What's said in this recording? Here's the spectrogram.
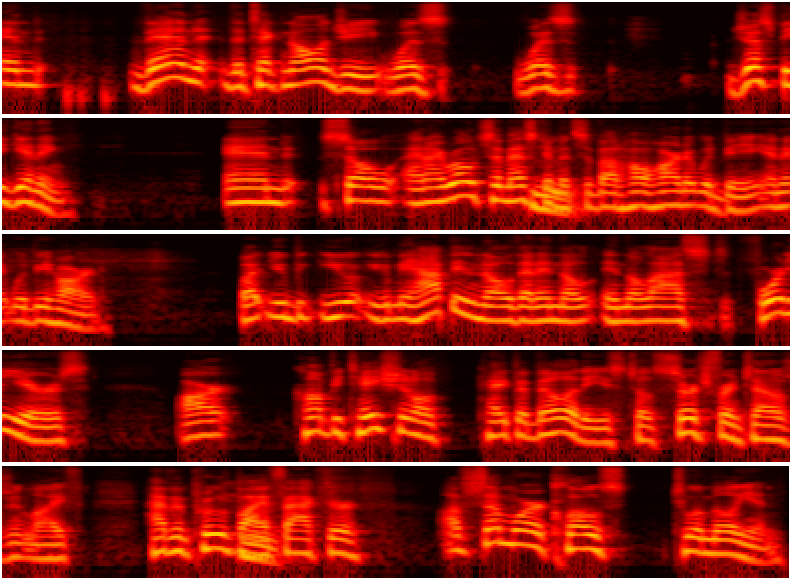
and then the technology was was just beginning and so, and I wrote some estimates mm. about how hard it would be, and it would be hard. But you you you can be happy to know that in the in the last 40 years, our computational capabilities to search for intelligent life have improved by mm. a hmm. factor of somewhere close to a million.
